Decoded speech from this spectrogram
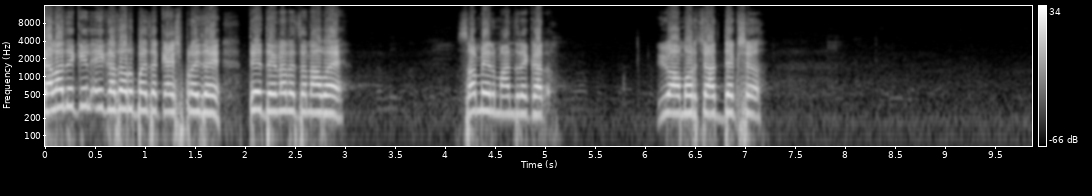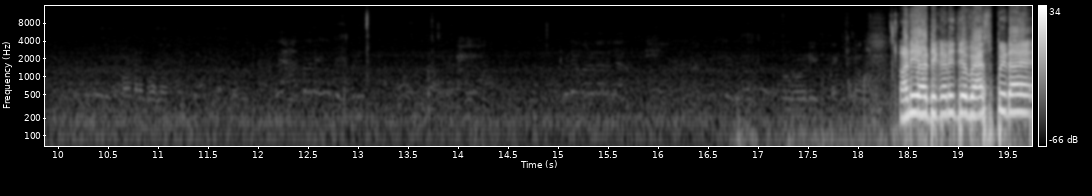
त्याला देखील एक हजार रुपयाचं कॅश प्राईज आहे. ते देणाऱ्याचं नाव आहे समीर मांजरेकर युवा मोर्चा अध्यक्ष. आणि या ठिकाणी जे व्यासपीठ आहे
